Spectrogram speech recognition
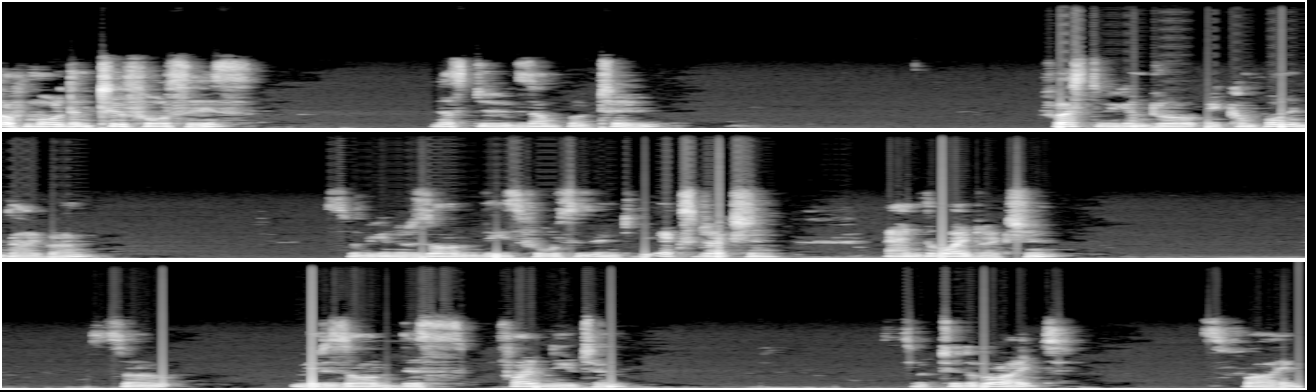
of more than two forces. Let's do example 2. First we can draw a component diagram. So we're going to resolve these forces into the x direction and the y direction. So we resolve this 5 Newton. So to the right it's 5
